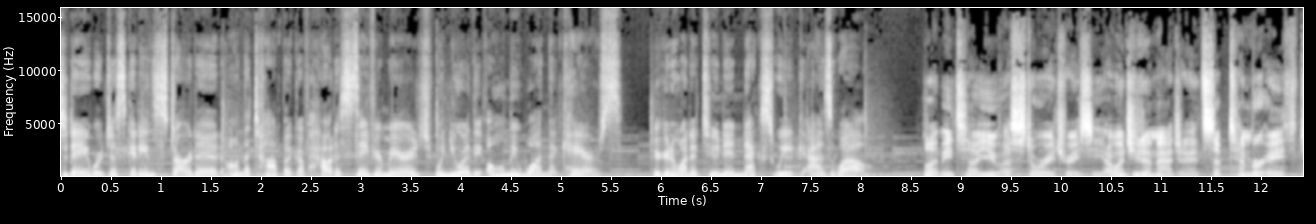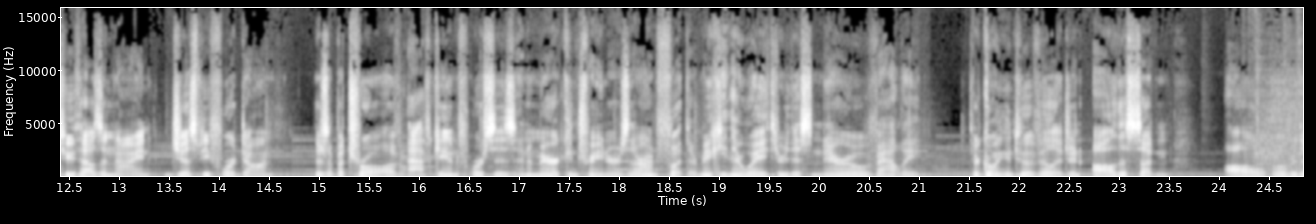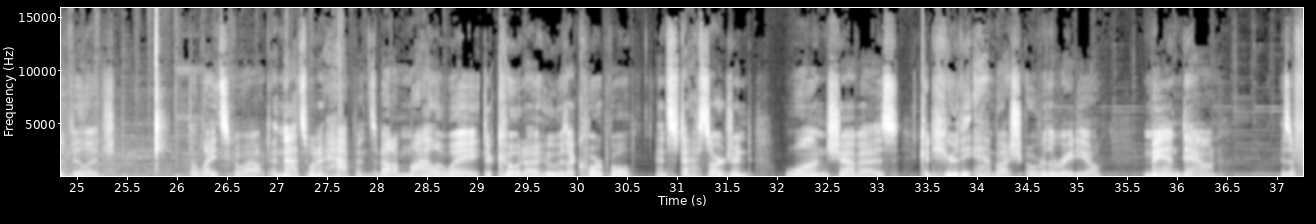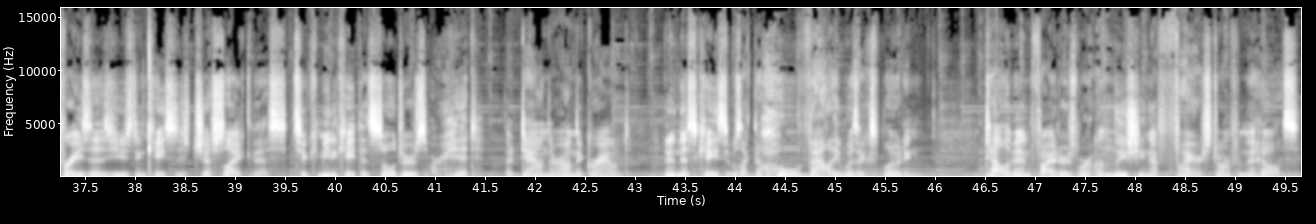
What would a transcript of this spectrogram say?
Today, we're just getting started on the topic of how to save your marriage when you are the only one that cares. You're going to want to tune in next week as well. Let me tell you a story, Tracy. I want you to imagine it. September 8th, 2009, just before dawn. There's a patrol of Afghan forces and American trainers that are on foot. They're making their way through this narrow valley. They're going into a village, and all of a sudden, all over the village, the lights go out. And that's when it happens. About a mile away, Dakota, who was a corporal, and Staff Sergeant Juan Chavez could hear the ambush over the radio. Man down is a phrase that is used in cases just like this to communicate that soldiers are hit, they're down, they're on the ground. And in this case, it was like the whole valley was exploding. Taliban fighters were unleashing a firestorm from the hills.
